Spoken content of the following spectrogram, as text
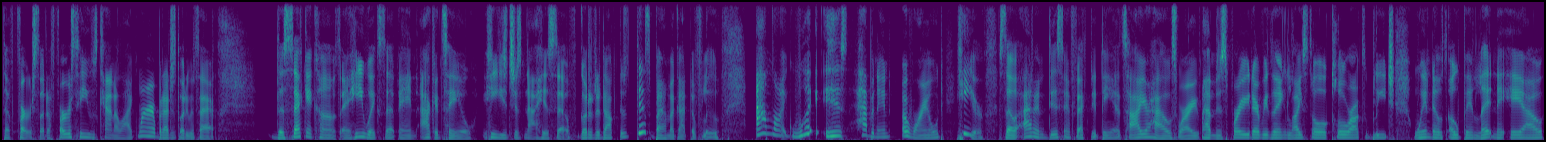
the first. So the first he was kind of like, but I just thought he was tired. The second comes and he wakes up and I could tell he's just not himself. Go to the doctor. This Bama got the flu. I'm like, what is happening around here? So I done disinfected the entire house, right? I done sprayed everything, Lysol, Clorox, bleach, windows open, letting the air out.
